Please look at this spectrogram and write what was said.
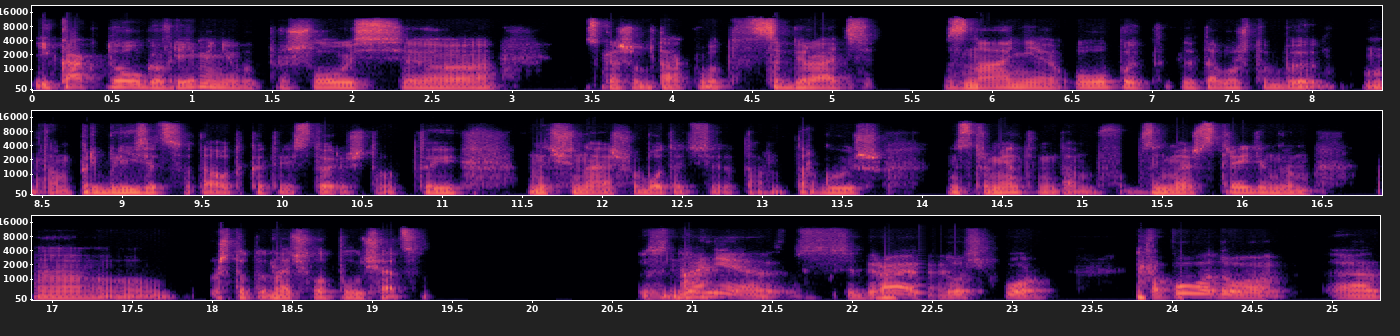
И как долго времени вот пришлось, э, скажем так, вот собирать знания, опыт для того, чтобы ну, там приблизиться, да, вот к этой истории, что вот ты начинаешь работать, э, там, торгуешь инструментами, там, занимаешься трейдингом, а, что-то начало получаться? Знания собираю до сих пор. По поводу э,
